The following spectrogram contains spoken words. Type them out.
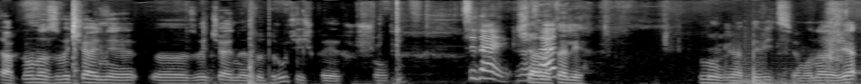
Так, ну у нас звичайне, е, звичайна тут ручечка, якщо що. Сідай Ща, назад. Наталі. Ну, гля, дивіться, вона, ре-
